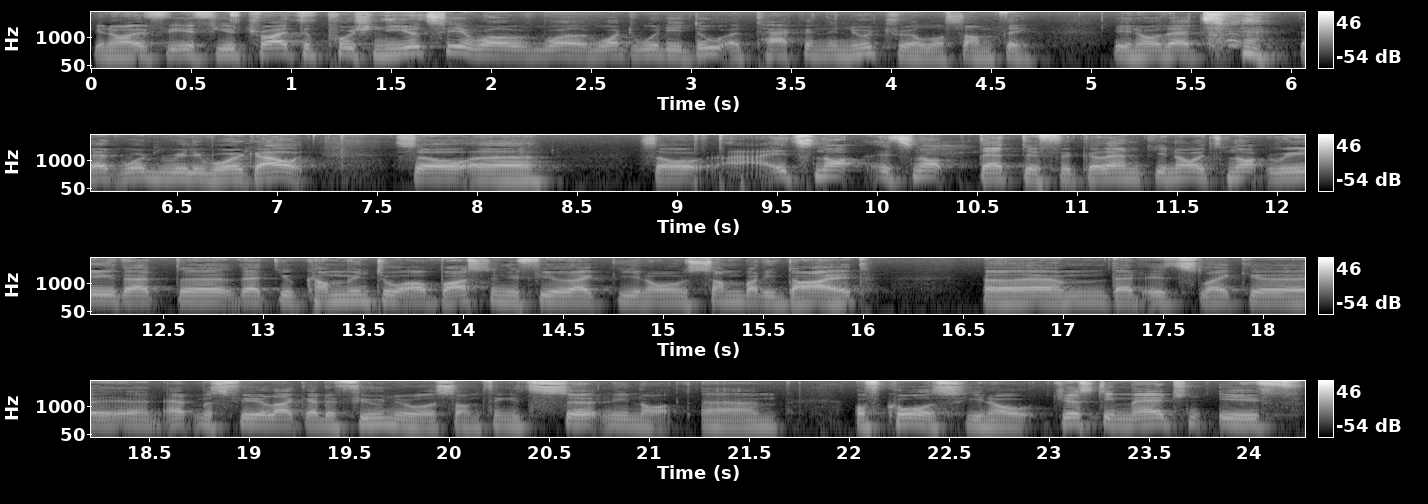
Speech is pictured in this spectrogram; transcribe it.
you know, if if you try to push Niels here, well, well, what would he do? Attack in the neutral or something? you know that's that wouldn't really work out. So uh, so uh, it's not it's not that difficult, and you know it's not really that uh, that you come into our bus and you feel like you know somebody died. Um, that it's like a, an atmosphere like at a funeral or something. It's certainly not. Um, of course, you know, just imagine if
